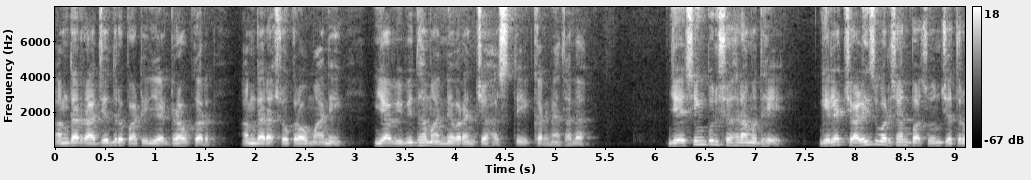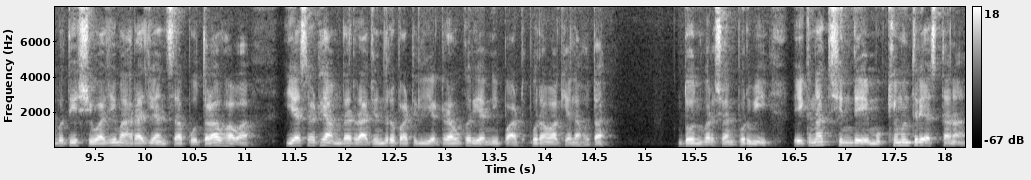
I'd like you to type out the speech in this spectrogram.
आमदार राजेंद्र पाटील यड्रावकर आमदार अशोकराव माने या विविध मान्यवरांच्या हस्ते करण्यात आलं. जयसिंगपूर शहरामध्ये गेल्या चाळीस वर्षांपासून छत्रपती शिवाजी महाराज यांचा पुतळा व्हावा यासाठी आमदार राजेंद्र पाटील यड्रावकर यांनी पाठपुरावा केला होता. दोन वर्षांपूर्वी एकनाथ शिंदे मुख्यमंत्री असताना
